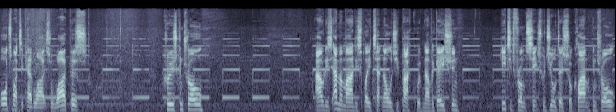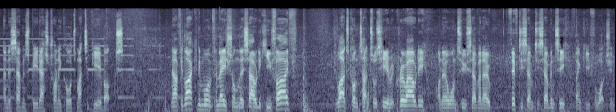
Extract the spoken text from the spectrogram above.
automatic headlights and wipers, cruise control, Audi's MMI display technology pack with navigation, heated front seats with dual digital climate control and a 7-speed S-Tronic automatic gearbox. Now, if you'd like any more information on this Audi Q5, if you'd like to contact us here at Crewe Audi on 01270 50 70 70, thank you for watching.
